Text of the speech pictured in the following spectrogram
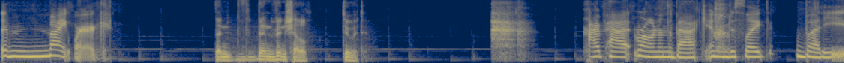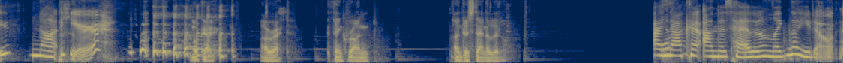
it might work. then then Vin shall do it. I pat Ron on the back and I'm just like, buddy, not here. Okay. All right. I think Ron understand a little. I Or- knock it on his head and I'm like, no, you don't.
